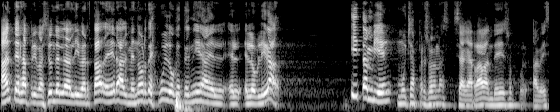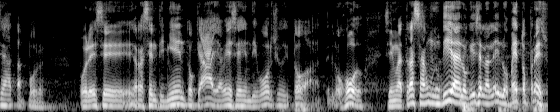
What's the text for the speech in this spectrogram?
Antes la privación de la libertad era al menor descuido que tenía el, obligado. Y también muchas personas se agarraban de eso, a veces hasta por, por ese resentimiento que hay a veces en divorcios y todo. Ahora te lo jodo. Si me atrasa un día de lo que dice la ley, lo meto preso.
